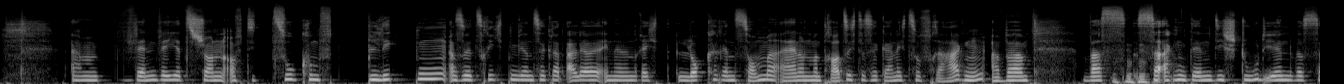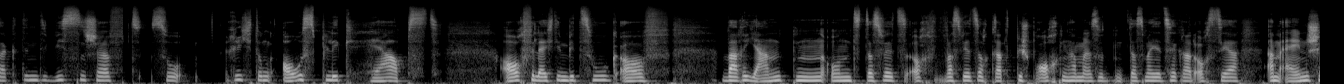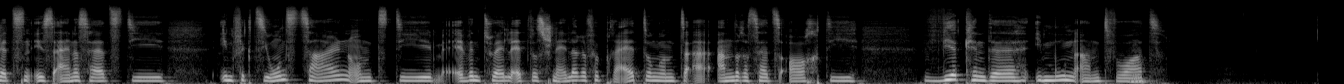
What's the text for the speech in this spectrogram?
Ähm, wenn wir jetzt schon auf die Zukunft blicken, also jetzt richten wir uns ja gerade alle in einen recht lockeren Sommer ein und man traut sich das ja gar nicht zu fragen, aber was sagen denn die Studien, was sagt denn die Wissenschaft so Richtung Ausblick Herbst? Auch vielleicht in Bezug auf Varianten und das wir jetzt auch, was wir jetzt auch gerade besprochen haben, also dass man jetzt ja gerade auch sehr am Einschätzen ist, einerseits die Infektionszahlen und die eventuell etwas schnellere Verbreitung und andererseits auch die wirkende Immunantwort.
